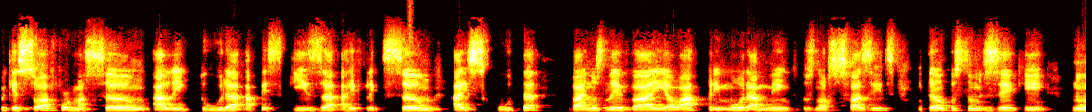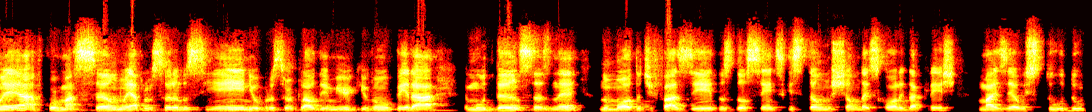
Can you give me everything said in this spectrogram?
porque só a formação, a leitura, a pesquisa, a reflexão, a escuta vai nos levar ao aprimoramento dos nossos fazeres. Então, eu costumo dizer que não é a formação, não é a professora Luciene ou o professor Claudemir que vão operar mudanças, né, no modo de fazer dos docentes que estão no chão da escola e da creche, mas é o estudo,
